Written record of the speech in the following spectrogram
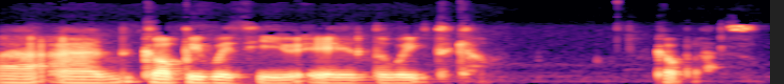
Uh, and God be with you in the week to come. God bless.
